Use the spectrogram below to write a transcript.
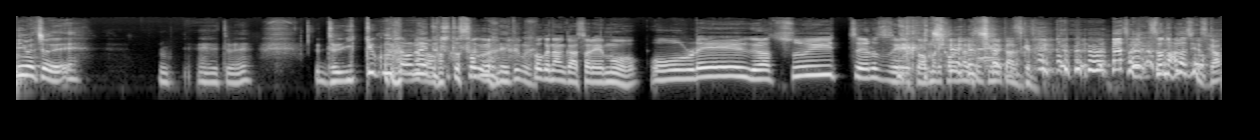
今ちょっとね、えーっとね、一曲歌わないとちょっとサビが出てこない。僕なんかそれもう、俺がついてるぜとあんまり変わらなくて聞こえたんですけど。それ、その話ですか？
